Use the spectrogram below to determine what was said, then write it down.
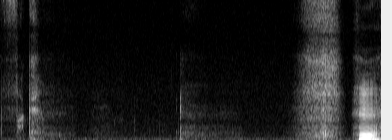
Fuck. Hmm.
